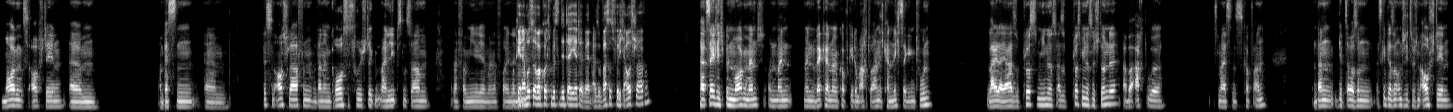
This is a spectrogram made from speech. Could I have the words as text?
morgens aufstehen, ähm, am besten ähm, bisschen ausschlafen und dann ein großes Frühstück mit meinen Liebsten zusammen, meiner Familie, meiner Freundin. Okay, da musst du aber kurz ein bisschen detaillierter werden. Also, was ist für dich Ausschlafen? Tatsächlich, ich bin ein Morgenmensch und mein, mein Wecker in meinem Kopf geht um 8 Uhr an. Ich kann nichts dagegen tun. Leider, ja, so plus, minus, also plus, minus eine Stunde, aber 8 Uhr ist meistens Kopf an. Und dann gibt es aber so ein, es gibt ja so einen Unterschied zwischen Aufstehen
